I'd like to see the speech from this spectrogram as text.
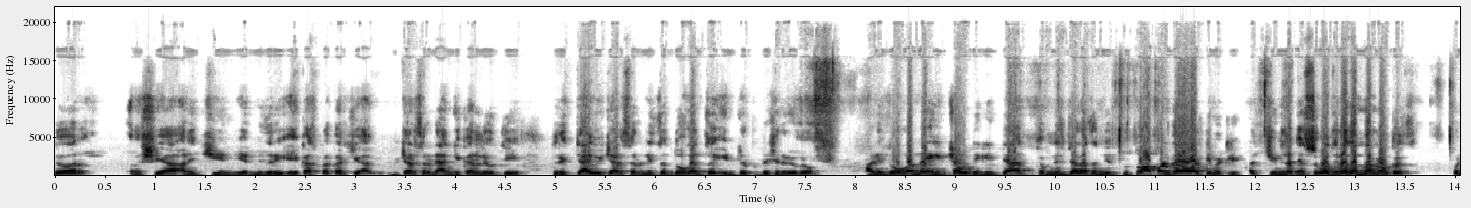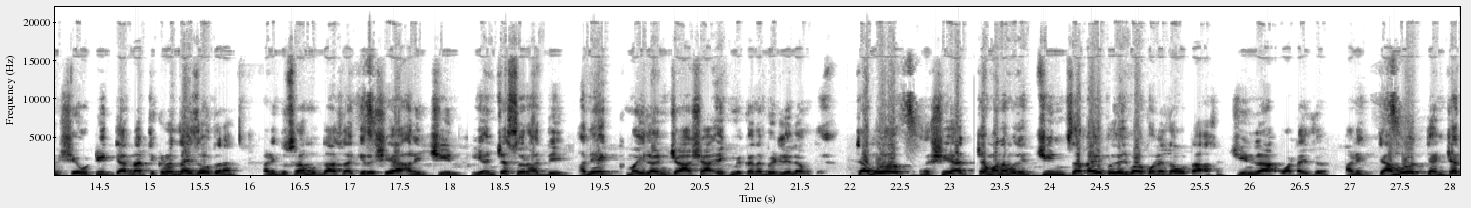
तर रशिया आणि चीन यांनी जरी एकाच प्रकारची विचारसरणी अंगीकारली होती तरी त्या विचारसरणीचं दोघांचं इंटरप्रिटेशन वेगळं होतं. आणि दोघांनाही इच्छा होती की त्या कम्युनिस्ट जगाचं नेतृत्व आपण करावं अल्टिमेटली चीनला ते सुरुवातीला जमणार नव्हतंच. पण शेवटी त्यांना तिकडंच जायचं होतं ना. आणि दुसरा मुद्दा असा की रशिया आणि चीन यांच्या सरहद्दी अनेक महिलांच्या अशा एकमेकांना भिडलेल्या होत्या. त्यामुळं रशियाच्या मनामध्ये चीनचा काही प्रदेश बळकवण्याचा होता असं चीनला वाटायचं. आणि त्यामुळं त्यांच्यात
